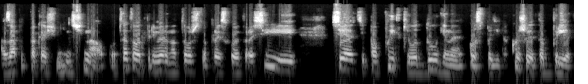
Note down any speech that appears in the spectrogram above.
а Запад пока еще не начинал. Вот это вот примерно то, что происходит в России. И все эти попытки вот Дугина, господи, какой же это бред,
